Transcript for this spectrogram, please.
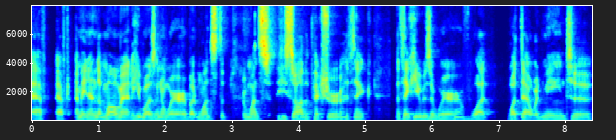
after, after I mean in the moment he wasn't aware, but once the once he saw the picture, I think I think he was aware of what what that would mean to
